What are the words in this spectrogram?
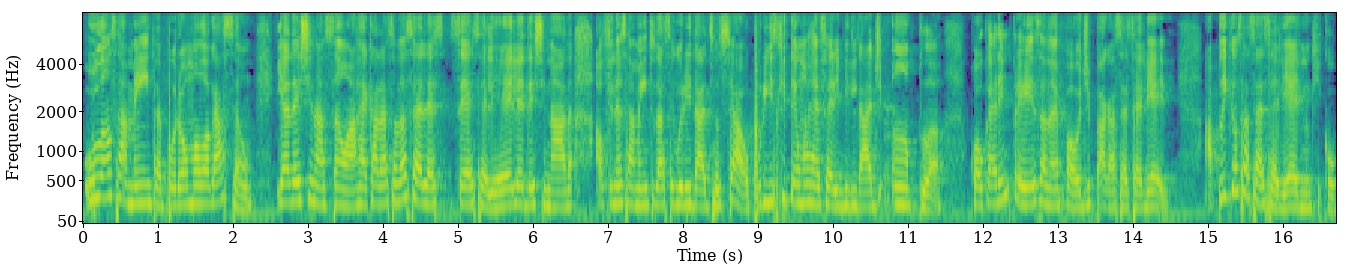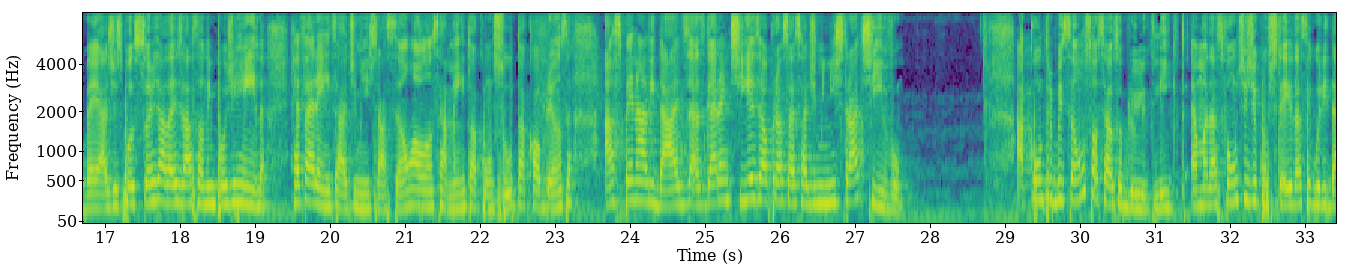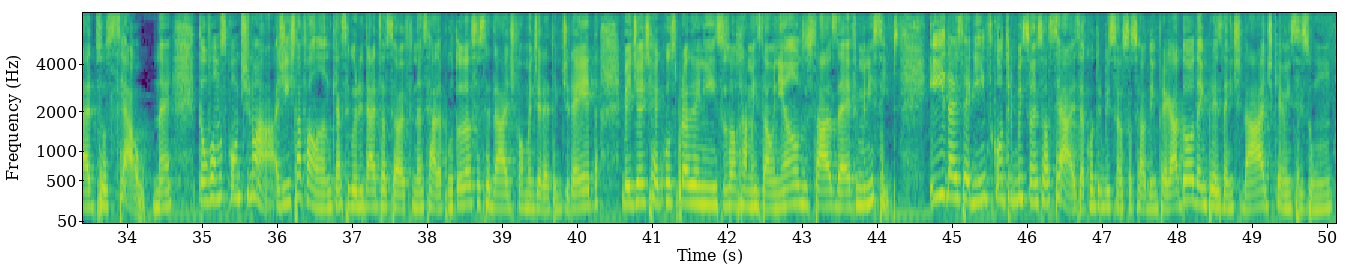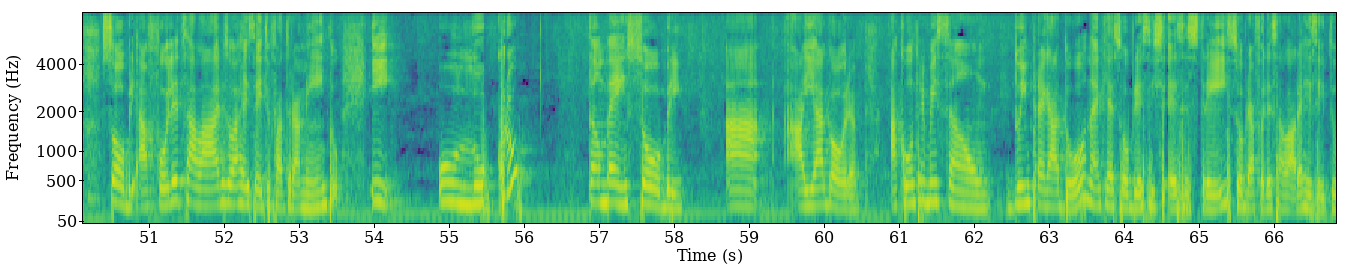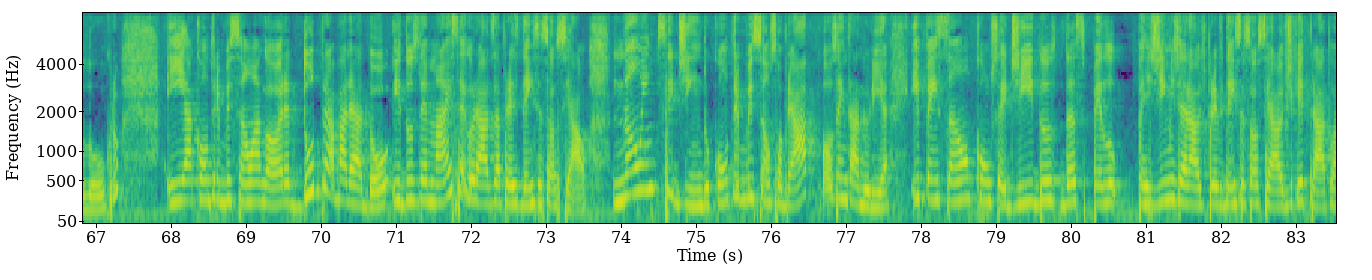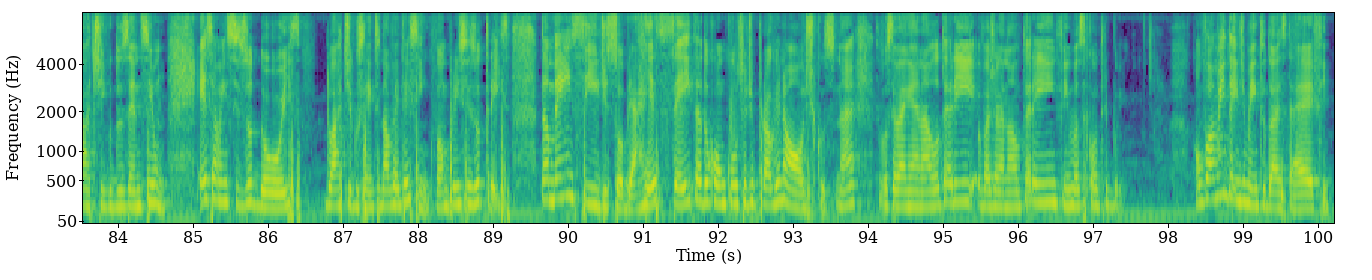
O lançamento é por homologação e a destinação, a arrecadação da CSLL é destinada ao financiamento da Seguridade Social. Por isso que tem uma referibilidade ampla. Qualquer empresa né, pode pagar CSLL. Aplicam-se a CSLL no que couber as disposições da legislação do imposto de renda referentes à administração, ao lançamento, à consulta, à cobrança, às penalidades, às garantias e ao processo administrativo. A contribuição social sobre o líquido é uma das fontes de custeio da Seguridade Social, né? Então vamos continuar. A gente está falando que a Seguridade Social é financiada por toda a sociedade de forma direta e indireta, mediante recursos provenientes dos orçamentos da União, dos Estados, DF e municípios. E das seguintes contribuições sociais: a contribuição social do empregador, da empresa da entidade, que é o inciso 1, sobre a folha de salários ou a receita e o faturamento, e o lucro, também sobre a, aí agora. A contribuição do empregador, né, que é sobre esses, esses três, sobre a folha salário, a receita e o lucro, e a contribuição agora do trabalhador e dos demais segurados à presidência social, não incidindo contribuição sobre a aposentadoria e pensão concedidas pelo regime geral de previdência social de que trata o artigo 201. Esse é o inciso 2 do artigo 195. Vamos para o inciso 3. Também incide sobre a receita do concurso de prognósticos, né? Se você vai ganhar na loteria, vai jogar na loteria, enfim, você contribui. Conforme o entendimento do STF,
